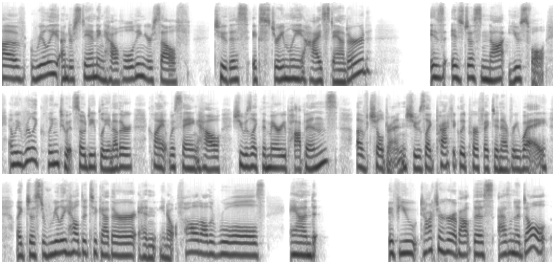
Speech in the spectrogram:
Of really understanding how holding yourself to this extremely high standard is is just not useful. And we really cling to it so deeply. Another client was saying how she was like the mary poppins of children. She was like practically perfect in every way like just really held it together and you know followed all the rules. And if you talk to her about this as an adult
